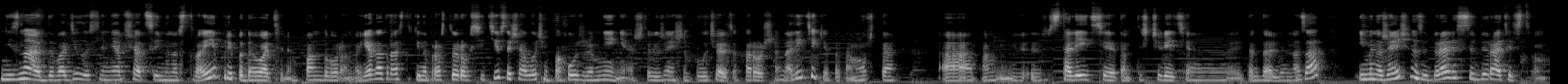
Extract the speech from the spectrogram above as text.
Не знаю, доводилось ли мне общаться именно с твоим преподавателем, Пандора, но я как раз-таки на просторах сети встречала очень похожее мнение, что из женщин получаются хорошие аналитики, потому что а, там, столетия, там, тысячелетия и так далее назад, именно женщины забирались собирательством.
